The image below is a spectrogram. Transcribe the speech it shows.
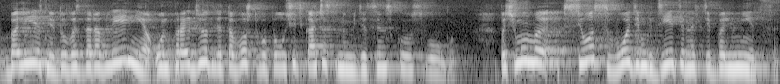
болезни до выздоровления он пройдет для того, чтобы получить качественную медицинскую услугу. Почему мы все сводим к деятельности больницы?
